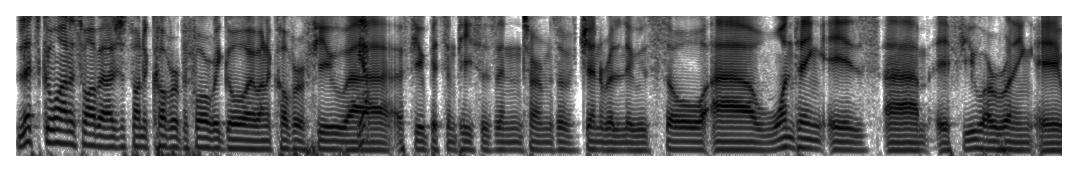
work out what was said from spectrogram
let's go on a small bit. I just want to cover before we go. I want to cover a few uh, Yeah. a few bits and pieces in terms of general news. So uh, one thing is, um, if you are running a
